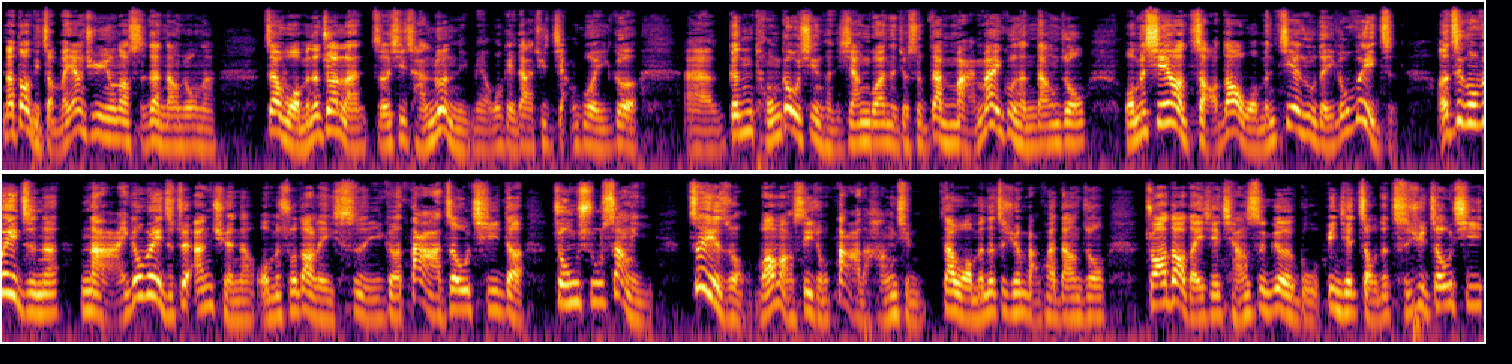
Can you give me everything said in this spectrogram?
那到底怎么样去运用到实战当中呢？在我们的专栏《泽西禅论》里面，我给大家去讲过一个，呃，跟同构性很相关的，就是在买卖过程当中，我们先要找到我们介入的一个位置，而这个位置呢，哪一个位置最安全呢？我们说到了是一个大周期的中枢上移。这种往往是一种大的行情，在我们的自选板块当中抓到的一些强势个股，并且走的持续周期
